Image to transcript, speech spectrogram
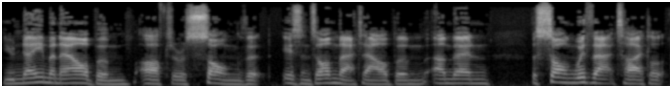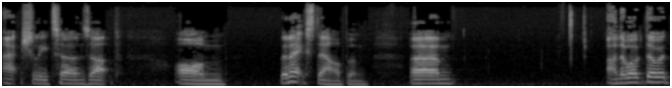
you name an album after a song that isn't on that album, and then the song with that title actually turns up on the next album. Um, and there were, there were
